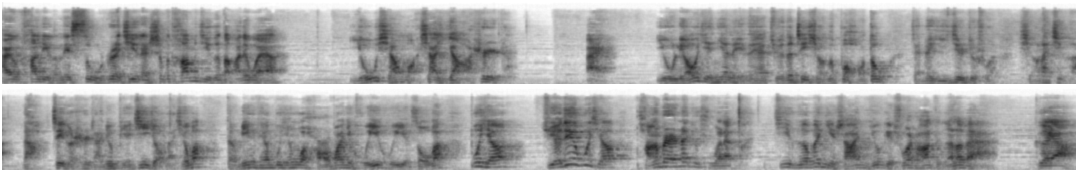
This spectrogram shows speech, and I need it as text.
还有他领那四五个进来，是不是他们几个打的我呀？有想往下压事的，哎，有了解聂磊的呀，觉得这小子不好斗，在这一劲就说：“行了，鸡哥，那这个事咱就别计较了，行吧？等明天不行，我好好帮你回忆回忆，走吧。不行，绝对不行。旁边那就说了，鸡哥问你啥，你就给说啥得了呗。哥呀，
